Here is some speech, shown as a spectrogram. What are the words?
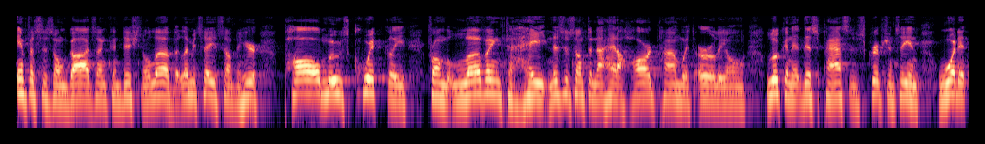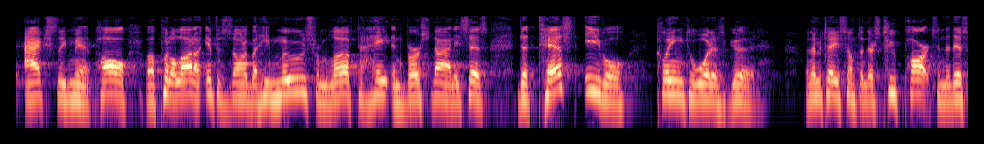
emphasis on God's unconditional love. But let me tell you something here. Paul moves quickly from loving to hate. And this is something I had a hard time with early on, looking at this passage of Scripture and what it actually meant. Paul uh, put a lot of emphasis on it, but he moves from love to hate in verse 9. He says, Detest evil, cling to what is good. And let me tell you something. There's two parts into this,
